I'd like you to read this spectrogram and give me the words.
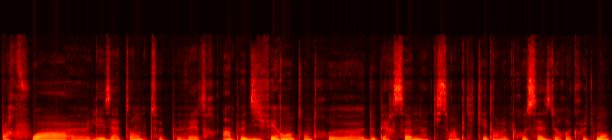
parfois les attentes peuvent être un peu différentes entre deux personnes qui sont impliquées dans le process de recrutement.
